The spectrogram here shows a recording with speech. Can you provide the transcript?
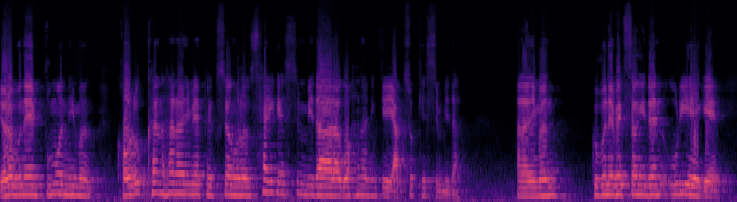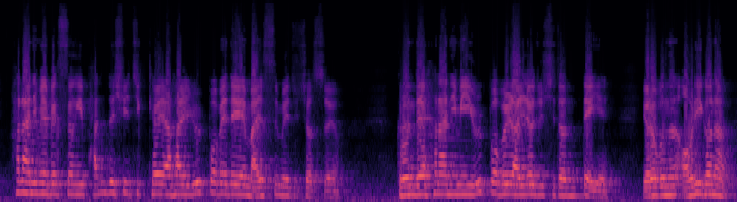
여러분의 부모님은 거룩한 하나님의 백성으로 살겠습니다. 라고 하나님께 약속했습니다. 하나님은 그분의 백성이 된 우리에게 하나님의 백성이 반드시 지켜야 할 율법에 대해 말씀해 주셨어요. 그런데 하나님이 율법을 알려주시던 때에 여러분은 어리거나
